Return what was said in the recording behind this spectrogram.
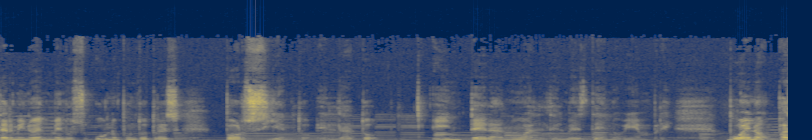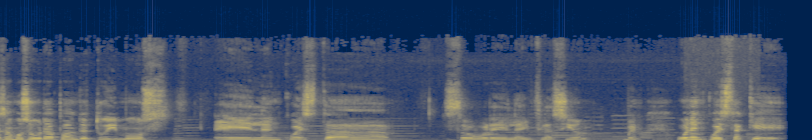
terminó en menos 1.3%, el dato interanual del mes de noviembre. Bueno, pasamos a Europa donde tuvimos eh, la encuesta sobre la inflación. Bueno, una encuesta que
